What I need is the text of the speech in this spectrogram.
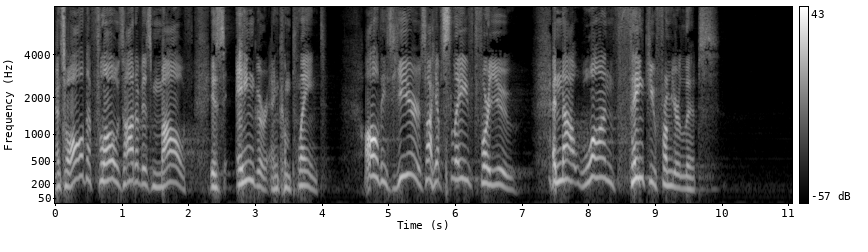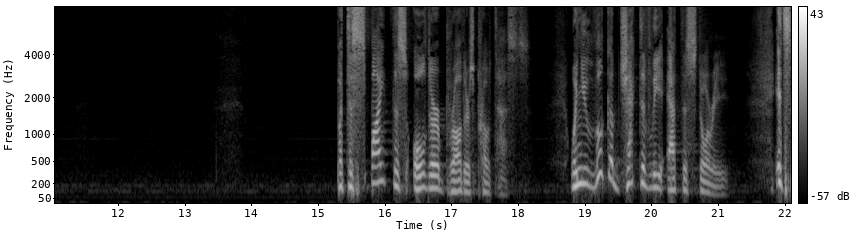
And so all that flows out of his mouth is anger and complaint. All these years I have slaved for you, and not one thank you from your lips. But despite this older brother's protests, when you look objectively at this story, it's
